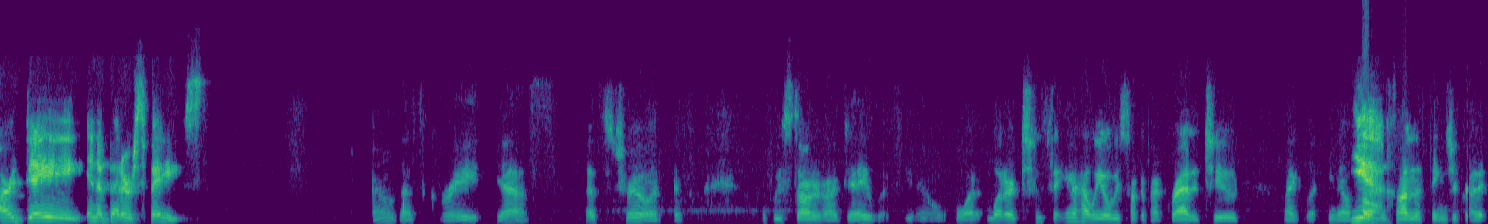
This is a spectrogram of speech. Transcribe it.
our day in a better space. Oh, that's great. Yes, that's true. If we started our day with, you know, what what are two things? You know how we always talk about gratitude, like you know, yeah. focus on the things you're grat-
